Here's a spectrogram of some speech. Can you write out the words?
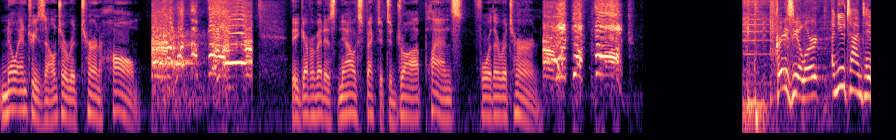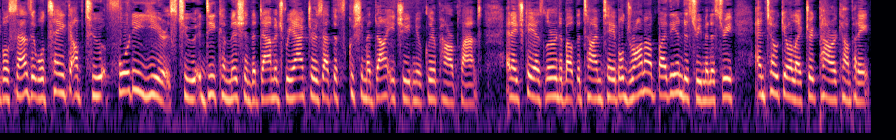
no-entry zone to return home. What the fuck? The government is now expected to draw up plans for their return. What the fuck? Crazy alert! A new timetable says it will take up to 40 years to decommission the damaged reactors at the Fukushima Daiichi nuclear power plant. NHK has learned about the timetable drawn up by the Industry Ministry and Tokyo Electric Power Company.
